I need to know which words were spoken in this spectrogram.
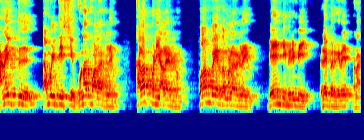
அனைத்து தமிழ் தேசிய உணர்வாளர்களையும் களப்பணியாளர்களையும் புலம்பெயர் தமிழர்களையும் வேண்டி விரும்பி விடைபெறுகிறேன். வணக்கம்.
